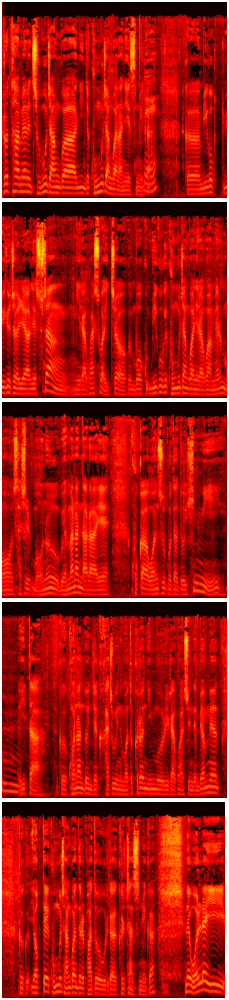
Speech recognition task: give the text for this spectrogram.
그렇다면 조무 장관이 이제 국무장관 아니겠습니까? 네. 그 미국 외교 전략의 수장이라고 할 수가 있죠. 그뭐 미국의 국무장관이라고 하면 뭐 사실 뭐 어느 웬만한 나라의 국가 원수보다도 힘이 음. 있다. 그 권한도 이제 가지고 있는 뭐 그런 인물이라고 할 수 있는데 몇몇 그 역대 국무장관들을 봐도 우리가 그렇지 않습니까? 근데 원래 이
